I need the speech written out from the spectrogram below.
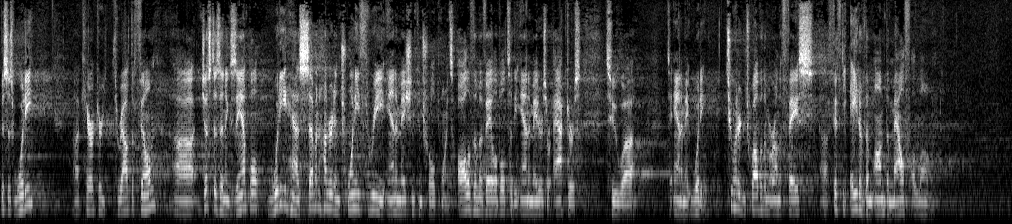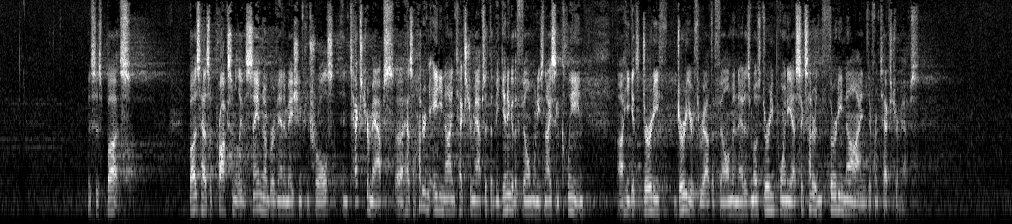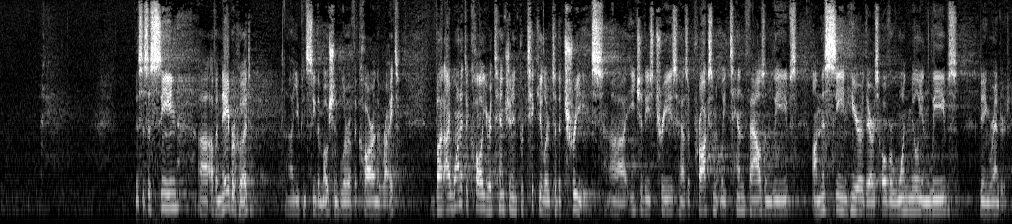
This is Woody, a character throughout the film. Uh, just as an example, Woody has 723 animation control points, all of them available to the animators or actors to, uh, to animate Woody. 212 of them are on the face, uh, 58 of them on the mouth alone. This is Buzz. Buzz has approximately the same number of animation controls, and texture maps uh, has 189 texture maps at the beginning of the film when he's nice and clean. Uh, he gets dirty, dirtier throughout the film, and at his most dirty point, he has 639 different texture maps. This is a scene uh, of a neighborhood. Uh, you can see the motion blur of the car on the right. But I wanted to call your attention in particular to the trees. Uh, each of these trees has approximately 10,000 leaves. On this scene here, there's over 1 million leaves being rendered.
